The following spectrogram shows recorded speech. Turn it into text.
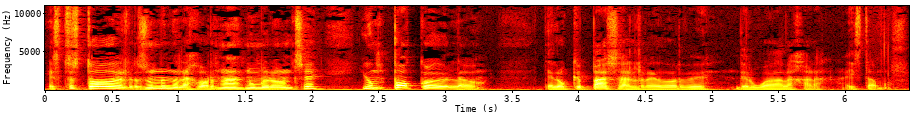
Esto es todo el resumen de la jornada número 11. Y un poco de lo, de lo que pasa alrededor de, del Guadalajara. Ahí estamos.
